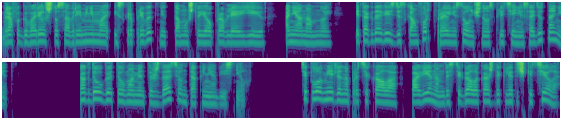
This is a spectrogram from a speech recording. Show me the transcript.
Драфа говорил, что со временем моя искра привыкнет к тому, что я управляю ею, а не она мной, и тогда весь дискомфорт в районе солнечного сплетения сойдет на нет. Как долго этого момента ждать, он так и не объяснил. Тепло медленно протекало по венам, достигало каждой клеточки тела,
